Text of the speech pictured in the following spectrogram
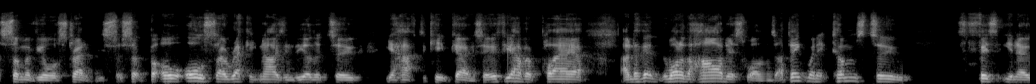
some of your strengths, so, but also recognizing the other two, you have to keep going. So if you have a player, and I think one of the hardest ones, I think when it comes to phys- you know,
